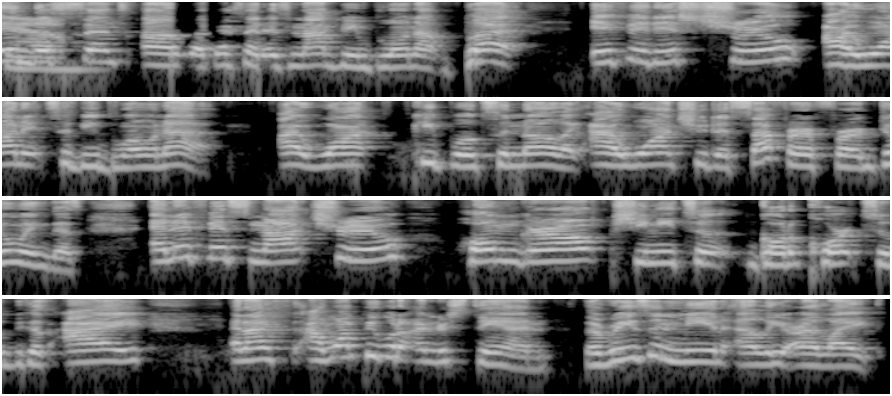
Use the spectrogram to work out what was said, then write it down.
in yeah. the sense of like I said, it's not being blown up. But if it is true, I want it to be blown up. I want people to know, like, I want you to suffer for doing this. And if it's not true, homegirl, she need to go to court too because I and I I want people to understand the reason me and Ellie are like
